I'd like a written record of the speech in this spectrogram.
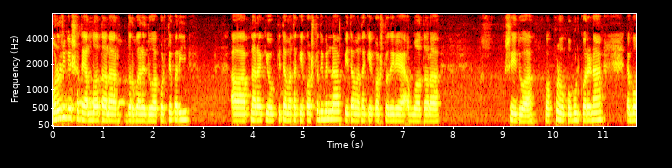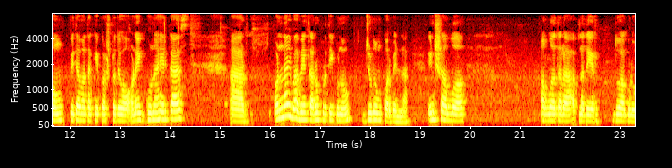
মনোযোগের সাথে আল্লাহ তালার দরবারে দোয়া করতে পারি। আপনারা কেউ পিতামাতাকে কষ্ট দিবেন না। পিতামাতাকে কষ্ট দিলে আল্লাহ তালা সেই দোয়া কখনো কবুল করে না এবং পিতামাতাকে কষ্ট দেওয়া অনেক গুনাহের কাজ। আর অন্যায়ভাবে কারোর প্রতি কোনো জুলুম করবেন না। ইনশাআল্লাহ আল্লাহ তালা আপনাদের দোয়াগুলো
